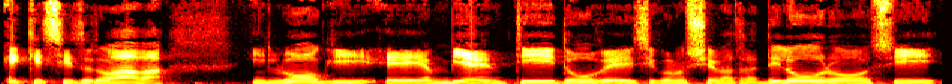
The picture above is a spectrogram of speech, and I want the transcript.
e che si trovava in luoghi e ambienti dove si conosceva tra di loro, si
